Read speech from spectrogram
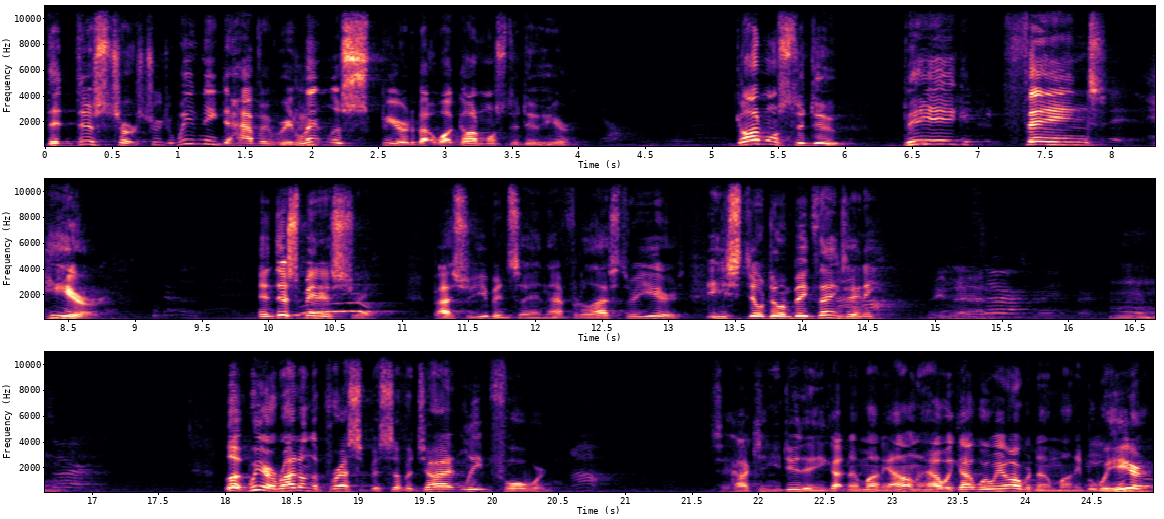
that this church, church, we need to have a relentless spirit about what God wants to do here. God wants to do big things here in this ministry. Pastor, you've been saying that for the last three years. He's still doing big things, ain't he? Amen. Mm. Look, we are right on the precipice of a giant leap forward. You say, how can you do that? You got no money. I don't know how we got where we are with no money, but we're here.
